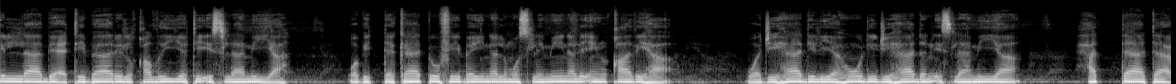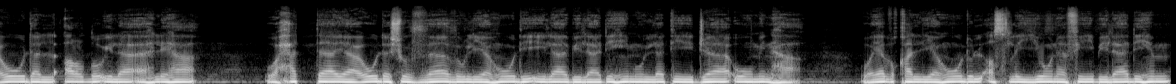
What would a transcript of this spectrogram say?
إلا باعتبار القضية إسلامية وبالتكاتف بين المسلمين لإنقاذها وجهاد اليهود جهادا إسلاميا حتى تعود الأرض إلى أهلها وحتى يعود شذاذ اليهود إلى بلادهم التي جاءوا منها ويبقى اليهود الأصليون في بلادهم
